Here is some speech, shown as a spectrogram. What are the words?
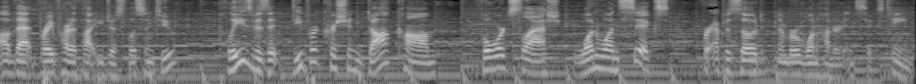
of that Bravehearted Thought you just listened to, please visit deeperchristian.com forward slash 116 for episode number 116.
